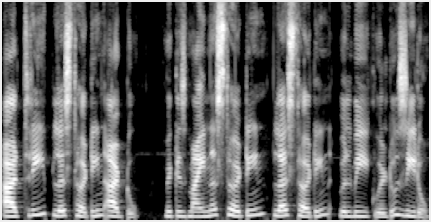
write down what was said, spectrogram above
R3 plus 13 R2 because minus 13 plus 13 will be equal to 0.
